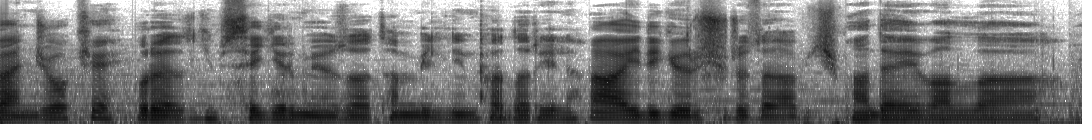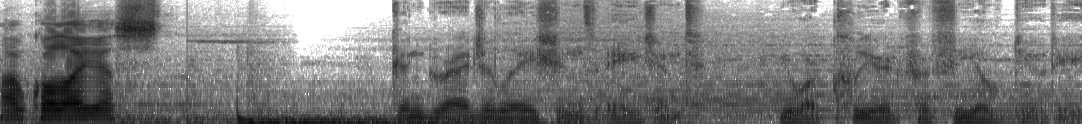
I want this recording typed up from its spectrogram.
Bence okey. Buraya da kimse girmiyor zaten bildiğim kadarıyla. Haydi görüşürüz abiciğim. Hadi eyvallah. Abi kolay gelsin. Congratulations, Agent. You are cleared for field duty.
